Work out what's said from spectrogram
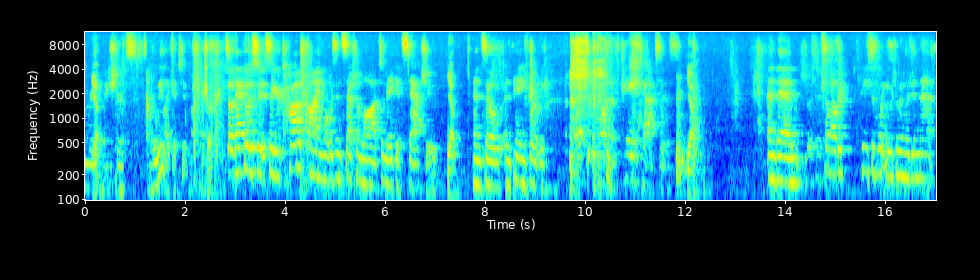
Maria to Yep. make sure it's, the way we like it too. Okay. Sure. So that goes to, so you're codifying what was in session law to make it statute, Yep, and so, and paying for it with one of paid taxes. yep. And then, some other piece of what you were doing within that?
